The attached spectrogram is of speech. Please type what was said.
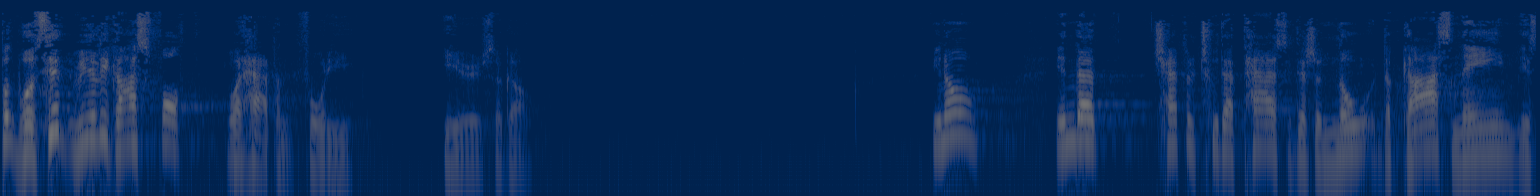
But was it really God's fault what happened 40 years ago? You know, in that chapter 2, that passage, there's a no, the God's name is,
